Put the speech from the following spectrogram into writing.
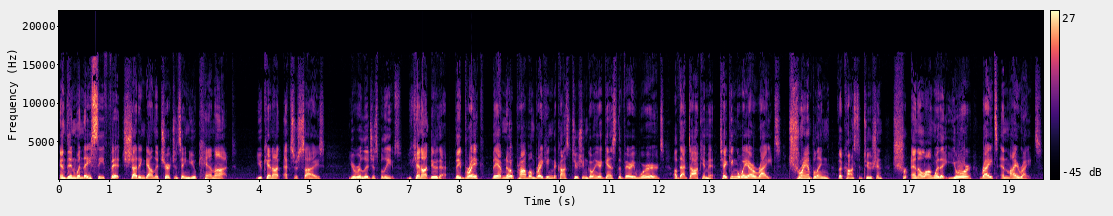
and then when they see fit shutting down the church and saying you cannot you cannot exercise your religious beliefs. You cannot do that. They break, they have no problem breaking the Constitution, going against the very words of that document, taking away our rights, trampling the Constitution, tr- and along with it, your rights and my rights.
